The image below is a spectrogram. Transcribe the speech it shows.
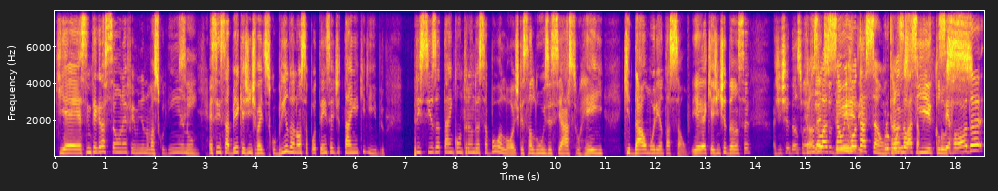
que é essa integração, né, feminino masculino, Sim. é sem saber que a gente vai descobrindo a nossa potência de estar em equilíbrio. Precisa estar encontrando essa boa lógica, essa luz, esse astro rei que dá uma orientação. E aí aqui a gente dança, a gente dança o reflexo Translação dele, e rotação. Translação. ciclos. Você roda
